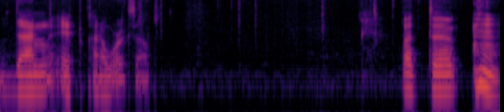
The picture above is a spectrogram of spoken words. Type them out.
Then it kind of works out. But uh,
